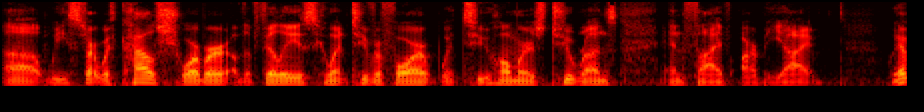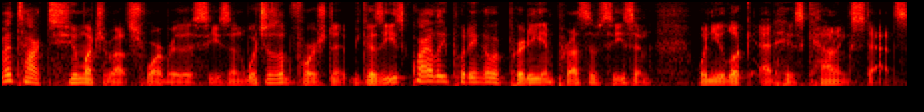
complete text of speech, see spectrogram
Uh, we start with Kyle Schwarber of the Phillies, who went two for four with two homers, two runs, and five RBI. We haven't talked too much about Schwarber this season, which is unfortunate because he's quietly putting up a pretty impressive season when you look at his counting stats.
